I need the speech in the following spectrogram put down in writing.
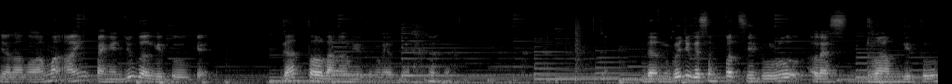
Ya lama-lama aing pengen juga gitu kayak gatel tangan gitu ngeliatnya dan gue juga sempet sih dulu les drum gitu.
